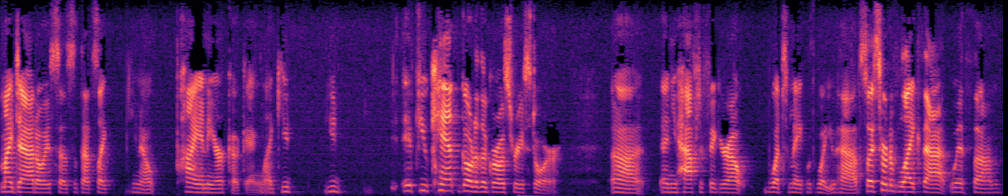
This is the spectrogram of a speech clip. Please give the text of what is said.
my dad always says that that's like you know pioneer cooking. Like you you if you can't go to the grocery store uh, and you have to figure out what to make with what you have. So I sort of like that with um,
